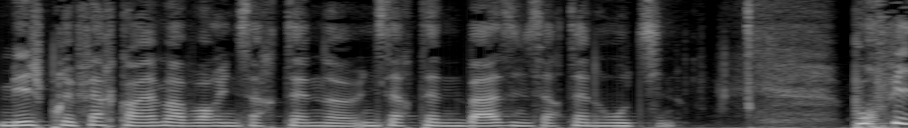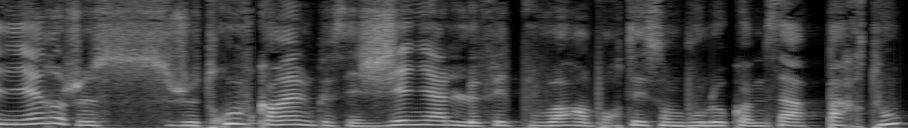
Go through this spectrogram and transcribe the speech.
mais je préfère quand même avoir une certaine une certaine base, une certaine routine. Pour finir, je, je trouve quand même que c'est génial le fait de pouvoir emporter son boulot comme ça partout,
